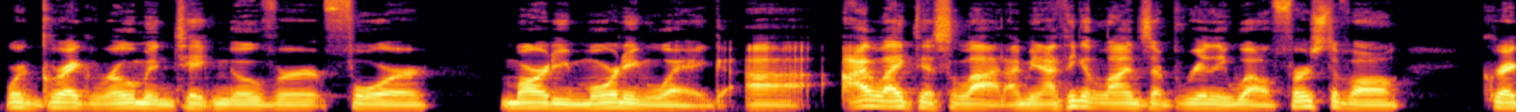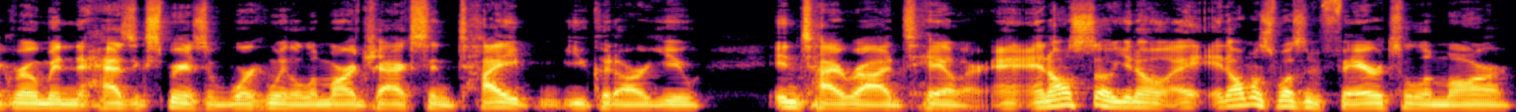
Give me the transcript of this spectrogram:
where Greg Roman taking over for Marty Mornhinweg. Uh, I like this a lot. I mean, I think it lines up really well. First of all, Greg Roman has experience of working with a Lamar Jackson type, you could argue, in Tyrod Taylor. And, and also, you know, it, it almost wasn't fair to Lamar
